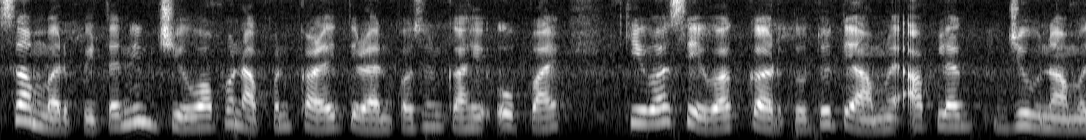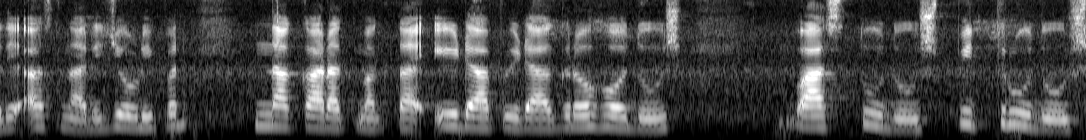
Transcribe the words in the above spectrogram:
समर्पित आणि जेव्हा पण आपण काळे तिळांपासून काही उपाय किंवा सेवा करतो तर त्यामुळे आपल्या जीवनामध्ये असणारी जेवढी पण नकारात्मकता इडापिडा ग्रहदोष वास्तुदोष पितृदोष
